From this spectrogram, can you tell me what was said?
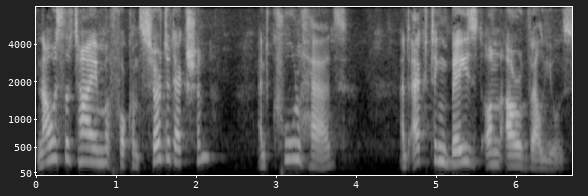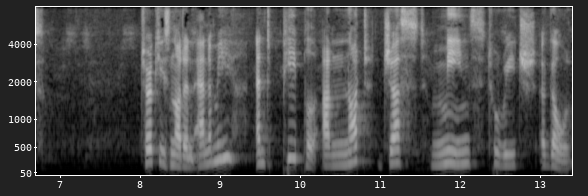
Now is the time for concerted action and cool heads and acting based on our values. Turkey is not an enemy, and people are not just means to reach a goal.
